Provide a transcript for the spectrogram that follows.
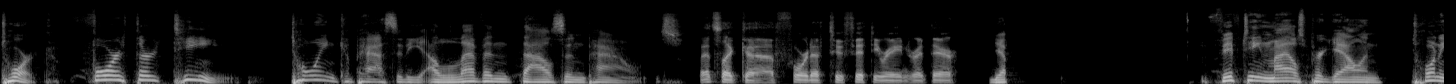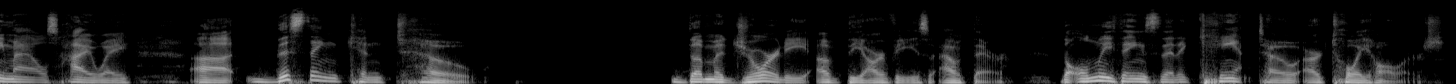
torque four thirteen, towing capacity eleven thousand pounds. That's like a Ford F two fifty range right there. Yep. 15 miles per gallon, 20 miles highway. Uh, this thing can tow the majority of the RVs out there. The only things that it can't tow are toy haulers.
